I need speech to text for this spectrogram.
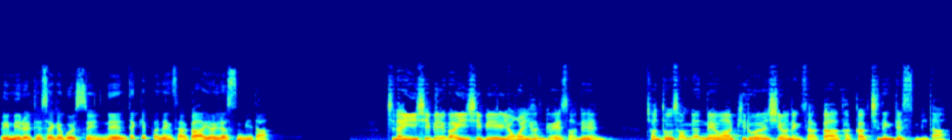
의미를 되새겨 볼 수 있는 뜻깊은 행사가 열렸습니다. 지난 20일과 22일 영월 향교에서는 전통 성년례와 기로연 시연 행사가 각각 진행됐습니다.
